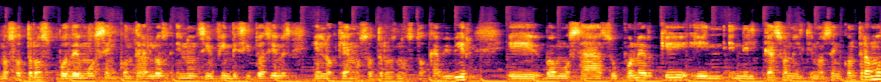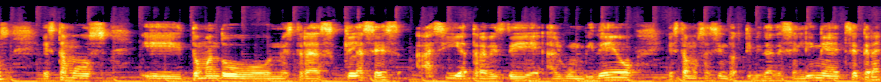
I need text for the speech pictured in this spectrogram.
nosotros podemos encontrarlos en un sinfín de situaciones en lo que a nosotros nos toca vivir. Eh, vamos a suponer que en, el caso en el que nos encontramos estamos eh, tomando nuestras clases así a través de algún video, estamos haciendo actividades en línea, etcétera,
